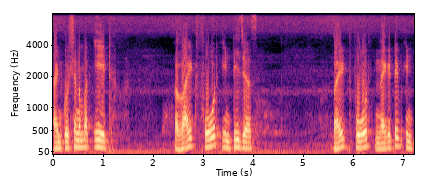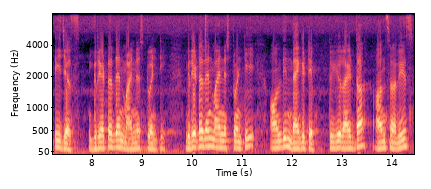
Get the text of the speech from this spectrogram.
And question number 8 write four integers. Write four negative integers greater than minus 20 greater than minus 20 only negative. So you write the answer is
